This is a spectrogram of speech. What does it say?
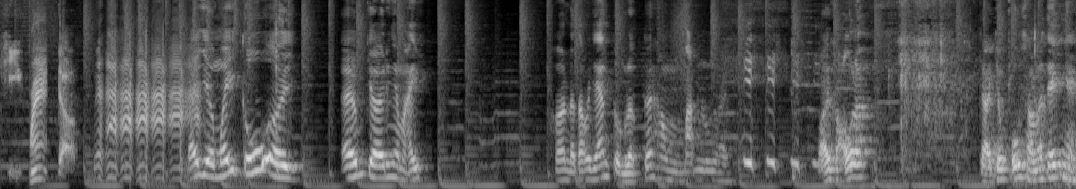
He up. nãy giờ mấy cú rồi. Ê không chơi nữa nha mày hơn là tao có dám cường lực tới không banh luôn rồi. Bởi khổ lắm. Chờ chút cú xong nói tiếp nha.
